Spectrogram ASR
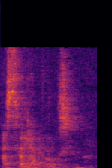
Hasta la próxima.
